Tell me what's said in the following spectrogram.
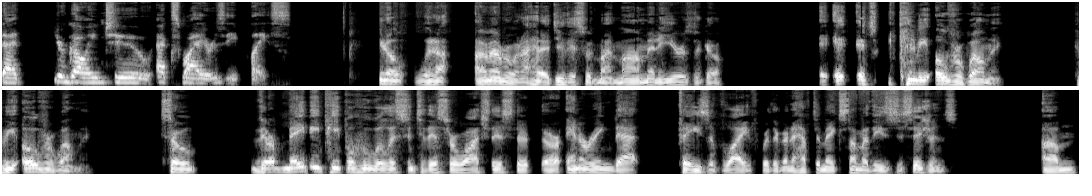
that you're going to X, Y, or Z place. You know, when I, I remember when I had to do this with my mom many years ago. It, it can be overwhelming. It can be overwhelming. So there may be people who will listen to this or watch this that are entering that phase of life where they're going to have to make some of these decisions. Um,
